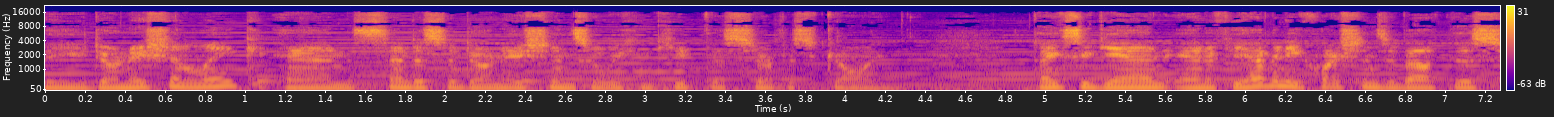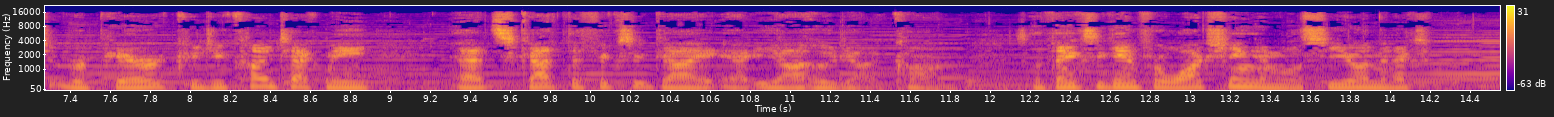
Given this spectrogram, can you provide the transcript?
the donation link and send us a donation so we can keep this service going. Thanks again. And if you have any questions about this repair, could you contact me at scottthefixitguy at yahoo.com. So thanks again for watching and we'll see you on the next one.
